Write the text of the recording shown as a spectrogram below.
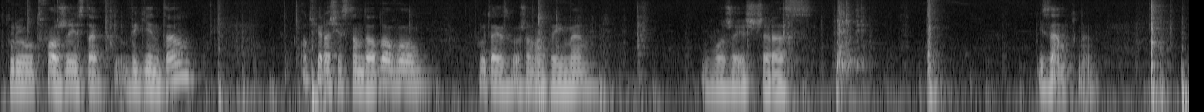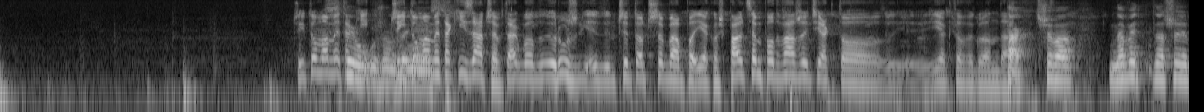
który utworzy, jest tak wygięta. Otwiera się standardowo. Płyta jest złożona, wyjmę. Włożę jeszcze raz i zamknę. Czyli tu mamy taki, czyli tu mamy jest- taki zaczep, tak? Bo różnie, czy to trzeba jakoś palcem podważyć, jak to, jak to wygląda? Tak, trzeba nawet, znaczy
